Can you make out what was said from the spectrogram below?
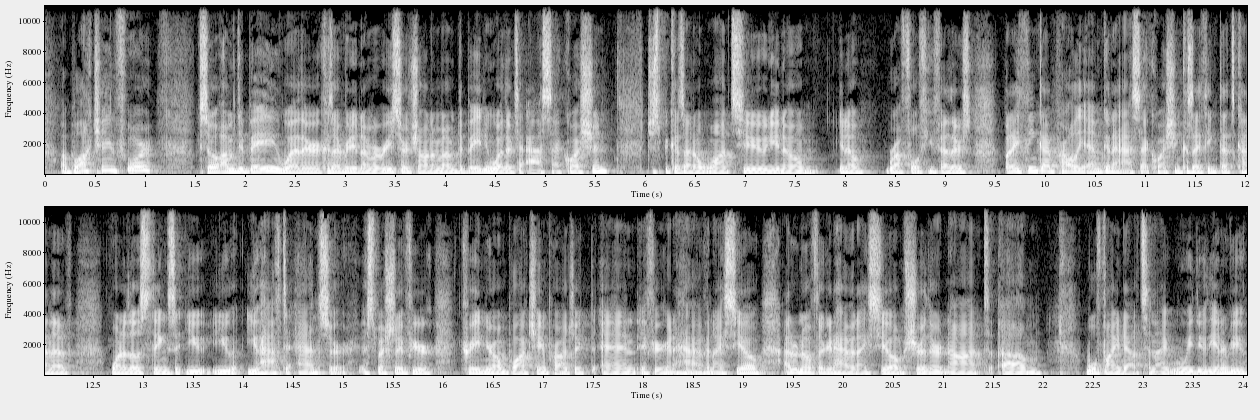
a blockchain for? So I'm debating whether because I've already done my research on them, I'm debating whether to ask that question just because I don't want to, you know, you know, ruffle a few feathers. But I think I probably am going to ask that question because I think that's kind of one of those things that you you you have to answer, especially if you're creating your own blockchain project and if you're going to have an ICO. I don't know if they're going to have an ICO. I'm sure they're not. Um, we'll find out tonight when we do the interview.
